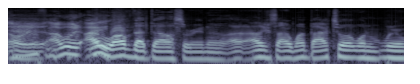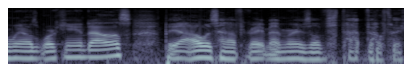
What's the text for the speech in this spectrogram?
Oh yeah, I would. I, I, love that Dallas arena. I, I- like I said, I went back to it when we were, when I was working in Dallas. But yeah, I always have great memories of that building.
